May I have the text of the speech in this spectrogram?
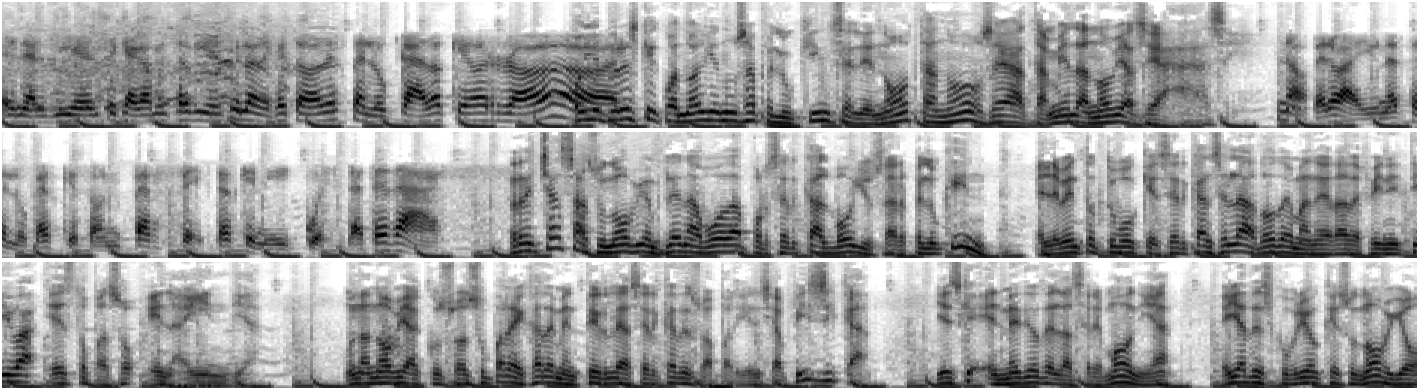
en el vientre, que haga mucho viento y lo deje todo despelucado, qué horror. Oye, pero es que cuando alguien usa peluquín se le nota, ¿no? O sea, también la novia se hace. No, pero hay unas pelucas que son perfectas que ni cuenta te das rechaza a su novio en plena boda por ser calvo y usar peluquín. El evento tuvo que ser cancelado de manera definitiva. Esto pasó en la India. Una novia acusó a su pareja de mentirle acerca de su apariencia física. Y es que en medio de la ceremonia, ella descubrió que su novio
